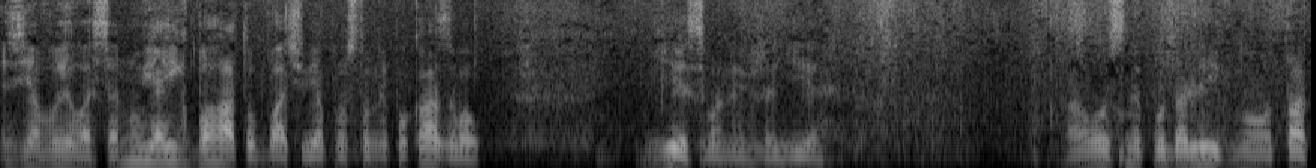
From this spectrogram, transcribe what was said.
з'явилася. Ну я їх багато бачив, я просто не показував. Є вони вже є. А ось неподалік, ну так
